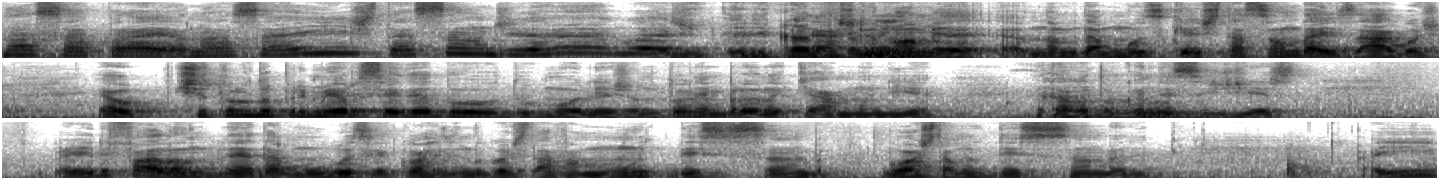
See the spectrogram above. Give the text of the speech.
Nossa praia, nossa estação de águas. Ele, ele canta Eu acho também? que o nome, é- o nome da música é Estação das Águas. É o título do primeiro CD do, do Molejo. Eu não tô lembrando aqui a harmonia. Eu tava tocando esses dias. Ele falando né, da música, que o Arlindo gostava muito desse samba. Gosta muito desse samba, né? Aí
